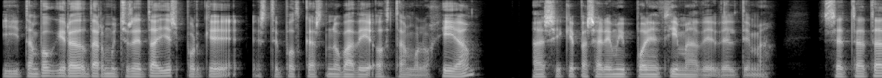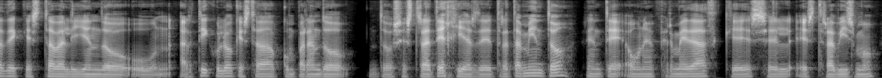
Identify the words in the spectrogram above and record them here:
y tampoco quiero dar muchos detalles porque este podcast no va de oftalmología, así que pasaré muy por encima del tema. Se trata de que estaba leyendo un artículo que estaba comparando dos estrategias de tratamiento frente a una enfermedad que es el estrabismo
